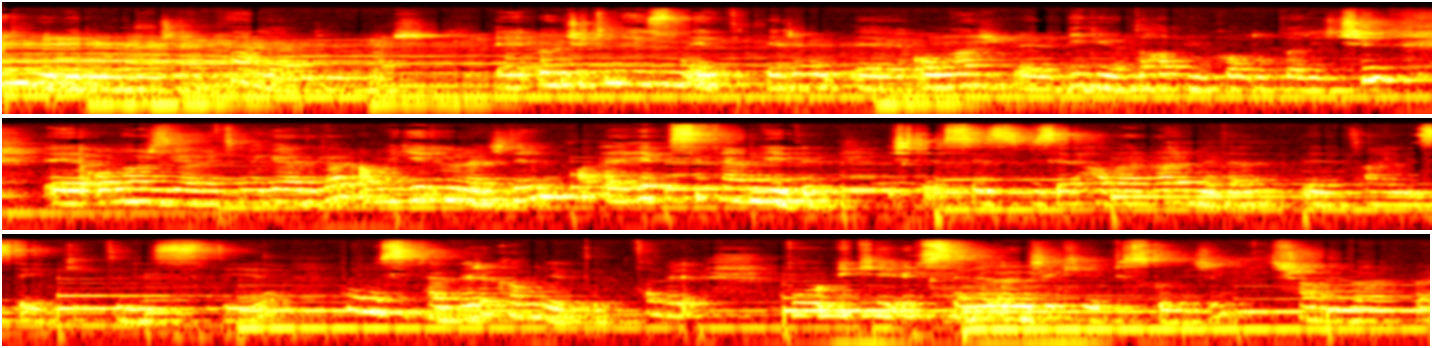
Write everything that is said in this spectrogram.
Benim öğrencilerim hala Ee, önceki mezun ettiklerim e, onlar e, biliyor daha büyük oldukları için. E, onlar ziyaretime geldiler ama yeni öğrencilerim e, hep sitemliydi. İşte siz bize haber vermeden e, tayin isteyip gittiniz diye. Ben o sistemleri kabul ettim. Tabii bu 2-3 sene önceki psikolojim. Şu anda e,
